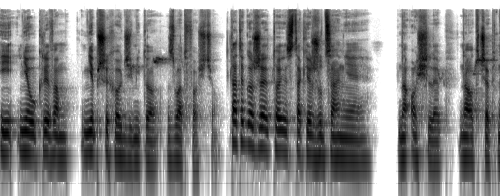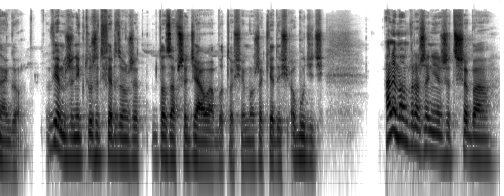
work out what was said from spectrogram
i nie ukrywam, nie przychodzi mi to z łatwością. Dlatego, że to jest takie rzucanie na oślep, na odczepnego. Wiem, że niektórzy twierdzą, że to zawsze działa, bo to się może kiedyś obudzić, ale mam wrażenie, że trzeba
